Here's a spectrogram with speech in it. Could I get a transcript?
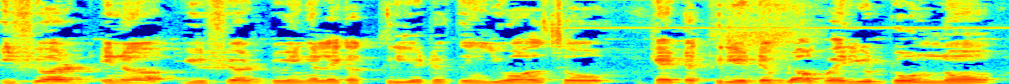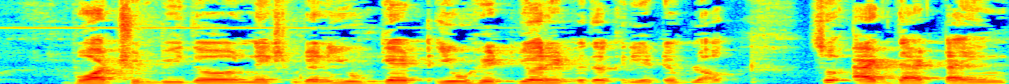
if you are in a if you are doing a, like a creative thing you also get a creative block where you don't know what should be the next video and you get you hit you're hit with a creative block so at that time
